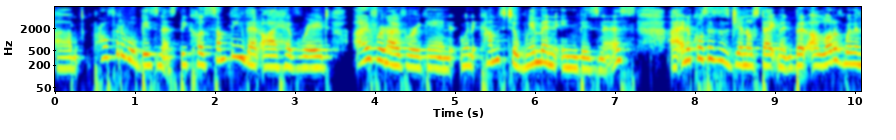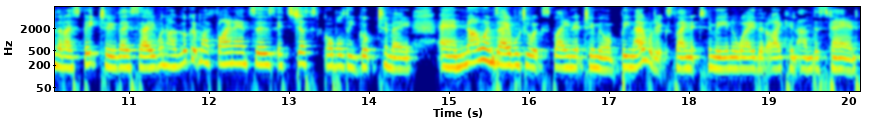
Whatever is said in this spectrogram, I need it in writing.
um, profitable business, because something that I have read over and over again when it comes to women in business, uh, and of course, this is a general statement, but a lot of women that I speak to, they say, when I look at my finances, it's just gobbledygook to me, and no one's able to explain it to me or been able to explain it to me in a way that I can understand.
